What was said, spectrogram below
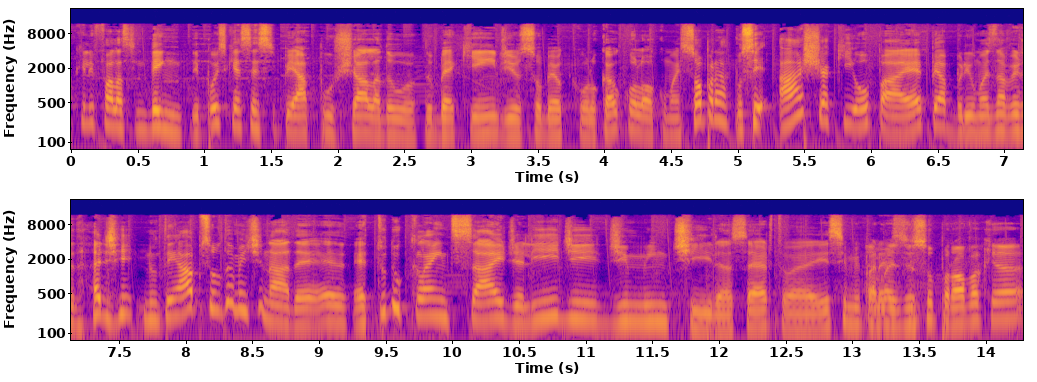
que ele fala assim, bem, depois que essa SPA puxar lá do, do back-end e eu souber o que colocar, eu coloco. Mas só pra você acha que, opa, a app abriu, mas na verdade não tem absolutamente nada. É, é tudo client-side ali de, de mentira, certo? É, esse me parece. É, mas isso prova que a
